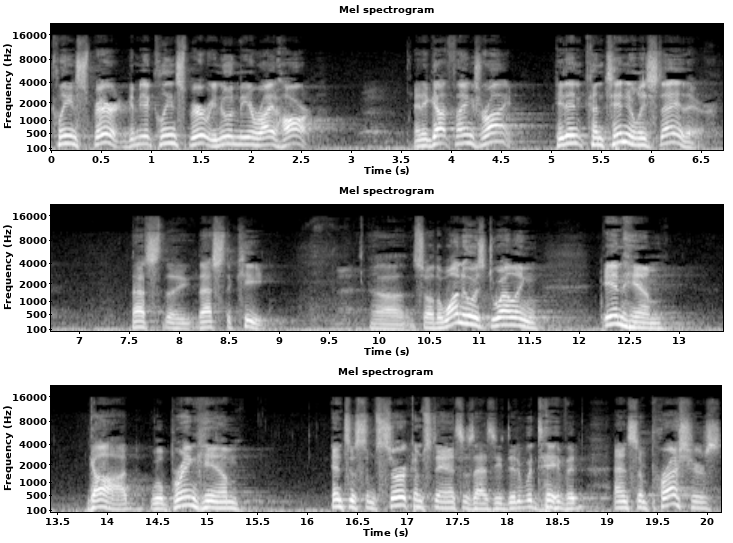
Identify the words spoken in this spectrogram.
clean spirit. Give me a clean spirit, renew in me a right heart. And he got things right. He didn't continually stay there. That's the, that's the key. Uh, so the one who is dwelling in him, God, will bring him into some circumstances, as he did with David, and some pressures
